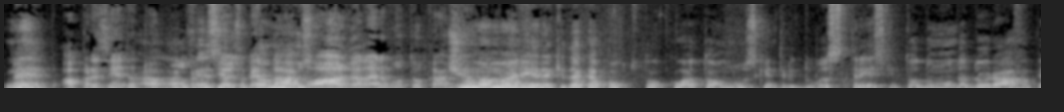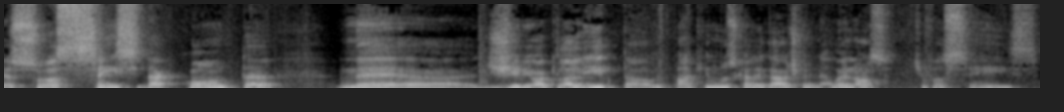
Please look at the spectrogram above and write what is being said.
né? Apresenta a tua A- música, apresenta seu espetáculo. Ó, galera, vou tocar De uma música. maneira que daqui a pouco tu tocou a tua música entre duas, três que todo mundo adorava, pessoas sem se dar conta, né, digeriu aquilo ali e tal, e pá, que música legal. Eu falei, não, é nossa, de vocês.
